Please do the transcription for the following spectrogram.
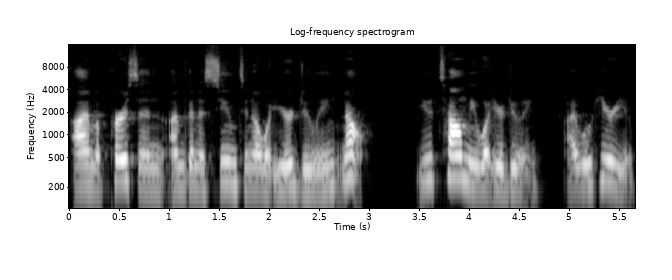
I'm a person, I'm going to assume to know what you're doing. No, you tell me what you're doing. I will hear you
